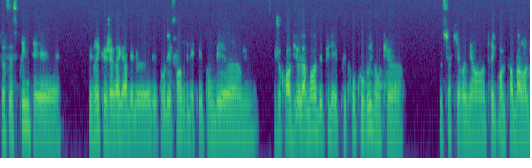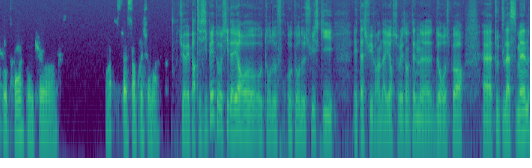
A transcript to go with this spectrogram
sur ce sprint et c'est vrai que j'avais regardé le, le Tour des Flandres, il était tombé, euh, je crois, violemment. Depuis, il n'avait plus trop couru, donc c'est sûr qu'il revient en très grande forme avant le Tour de France. Donc, ouais, c'était assez impressionnant. Tu avais participé toi aussi d'ailleurs au, Tour de, au Tour de Suisse qui est à suivre hein, d'ailleurs sur les antennes euh, d'Eurosport euh, toute la semaine.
